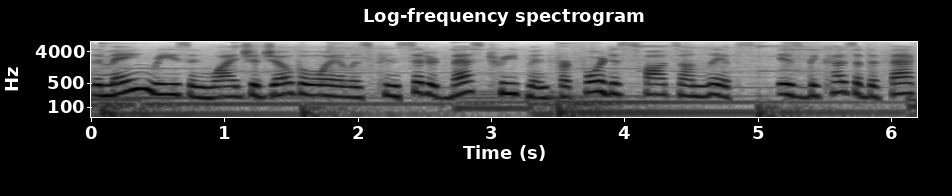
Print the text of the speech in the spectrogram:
The main reason why jojoba oil is considered best treatment for Fordyce spots on lips is because of the fact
